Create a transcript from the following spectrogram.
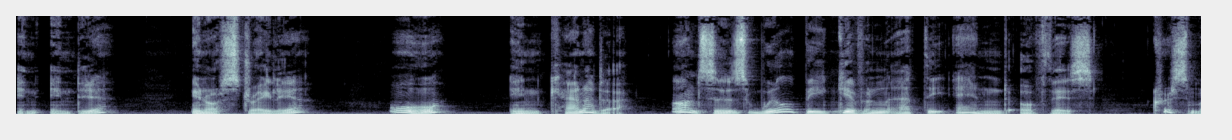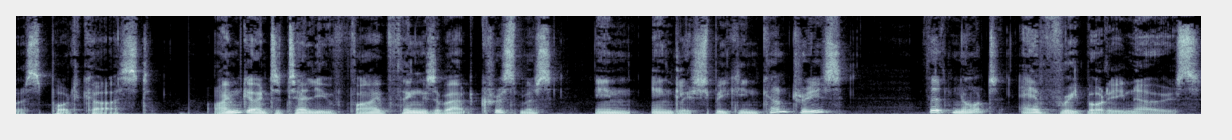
In India? In Australia? Or in Canada? Answers will be given at the end of this Christmas podcast. I'm going to tell you five things about Christmas in English speaking countries that not everybody knows.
